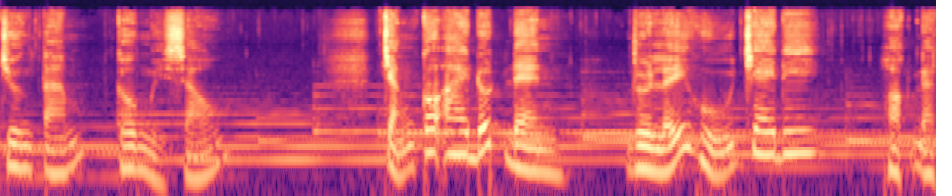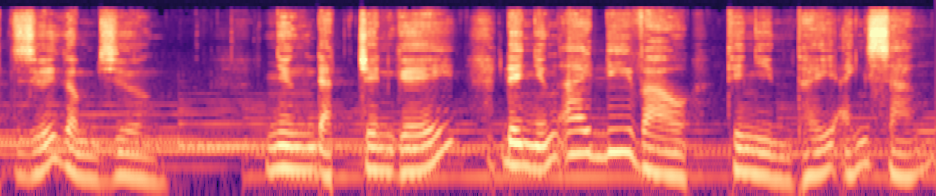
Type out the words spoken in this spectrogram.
chương 8, câu 16. Chẳng có ai đốt đèn rồi lấy hũ che đi hoặc đặt dưới gầm giường, nhưng đặt trên ghế để những ai đi vào thì nhìn thấy ánh sáng.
